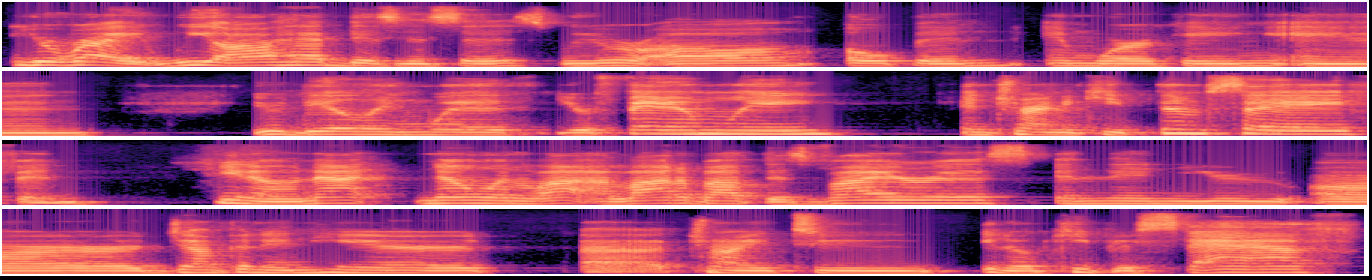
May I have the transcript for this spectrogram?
you're right. We all had businesses. We were all open and working, and you're dealing with your family and trying to keep them safe and you know, not knowing a lot, a lot about this virus, and then you are jumping in here, uh, trying to, you know, keep your staff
